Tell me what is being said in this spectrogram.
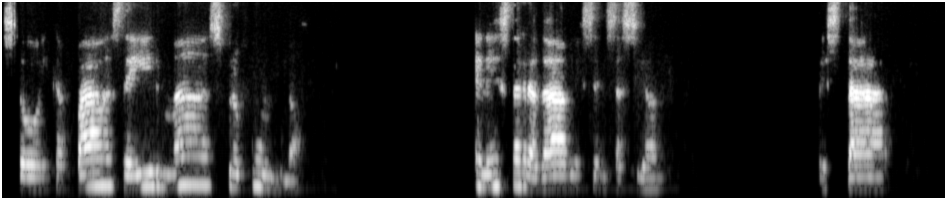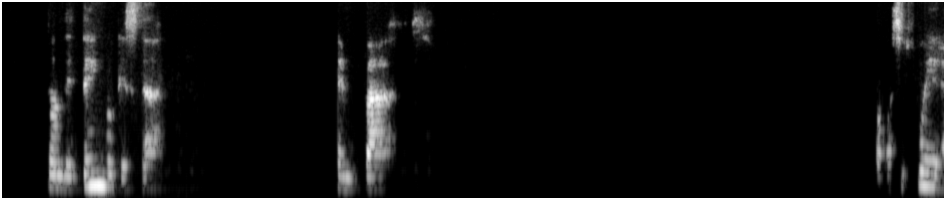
soy capaz de ir más profundo en esta agradable sensación de estar donde tengo que estar, en paz. Como si fuera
